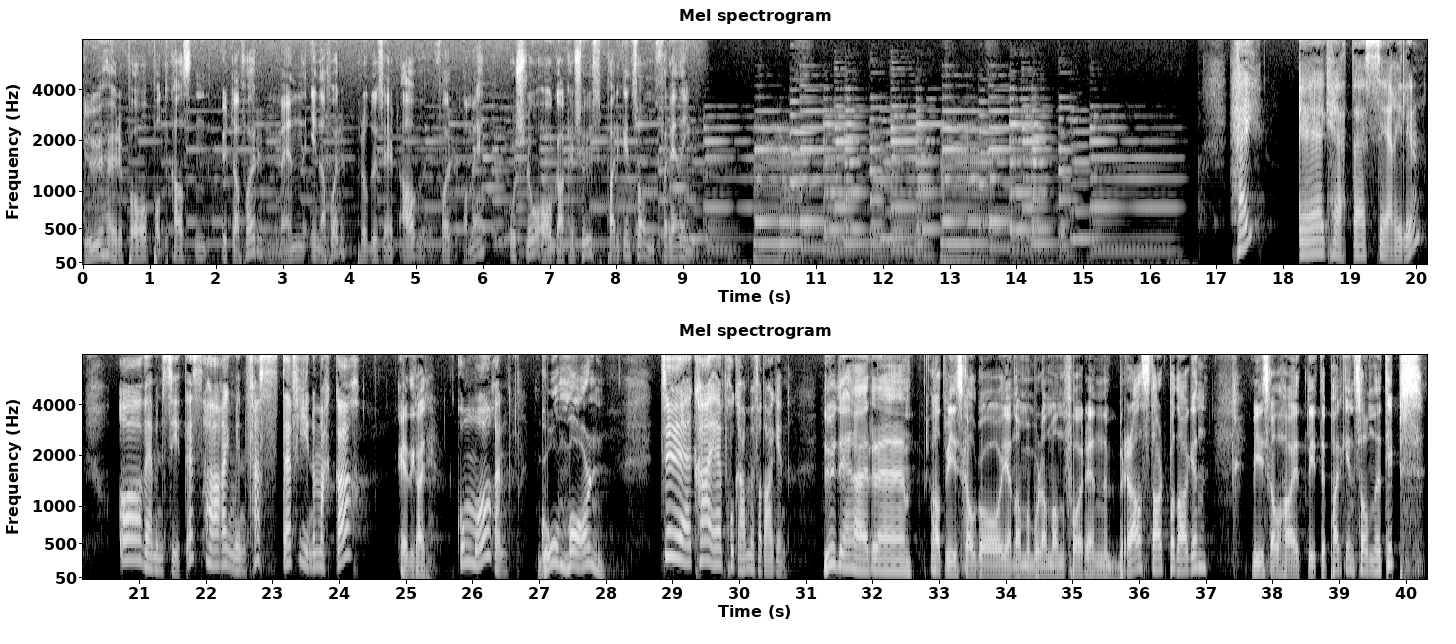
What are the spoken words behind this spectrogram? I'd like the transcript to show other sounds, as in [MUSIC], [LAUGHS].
Du hører på podkasten 'Utafor, men innafor', produsert av, for og med, Oslo og Akershus Parkinsonforening. Hei, jeg heter Seri Lind, og ved min side så har jeg min faste, fine makker. Edgar, God morgen. god morgen! Du, hva er programmet for dagen? Du, det er eh, at vi skal gå gjennom hvordan man får en bra start på dagen. Vi skal ha et lite Parkinson-tips.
